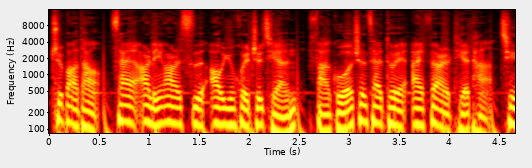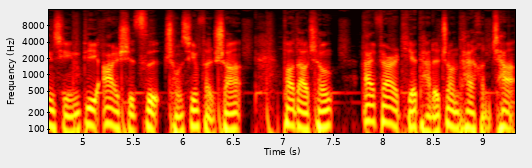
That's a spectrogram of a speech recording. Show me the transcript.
据报道在二零二四奥运会之前法国正在对埃菲尔铁塔进行第二十次重新粉刷。报道称埃菲尔铁塔的状态很差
